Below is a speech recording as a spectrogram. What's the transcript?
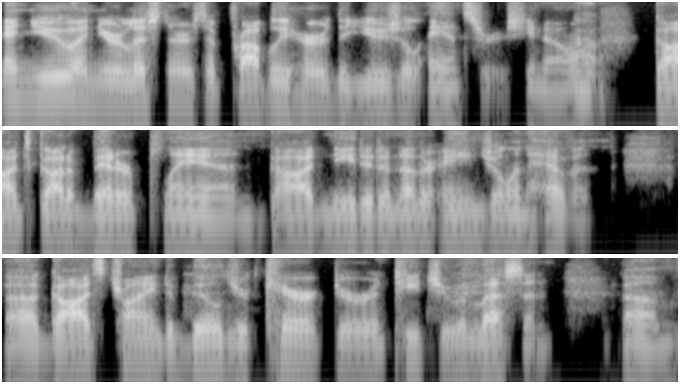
And you and your listeners have probably heard the usual answers. You know, Uh-huh. God's got a better plan. God needed another angel in heaven. Uh, God's trying to build your character and teach you a lesson. Um,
